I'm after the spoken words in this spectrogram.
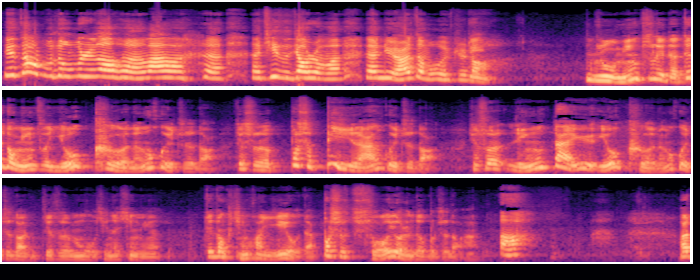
连丈夫都不知道，呃妈妈，呃妻子叫什么，呃女儿怎么会知道？乳名之类的这种名字有可能会知道，就是不是必然会知道。就说林黛玉有可能会知道，就是母亲的姓名，这种情况也有的，不是所有人都不知道啊。啊，好，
